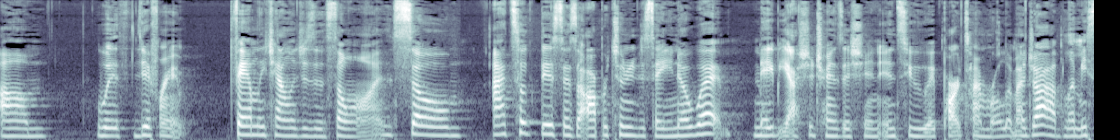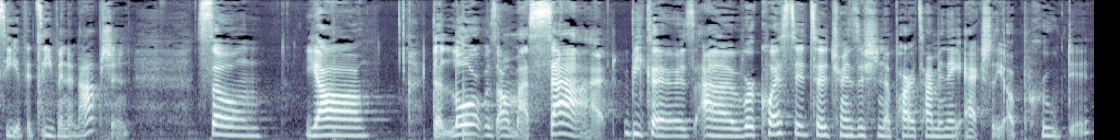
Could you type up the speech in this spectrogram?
um, with different family challenges and so on. So I took this as an opportunity to say, you know what? Maybe I should transition into a part time role at my job. Let me see if it's even an option. So, y'all, the Lord was on my side because I requested to transition to part time and they actually approved it.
